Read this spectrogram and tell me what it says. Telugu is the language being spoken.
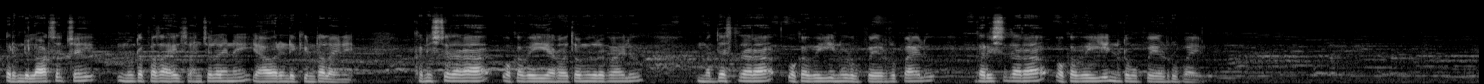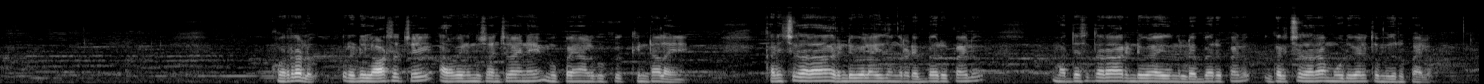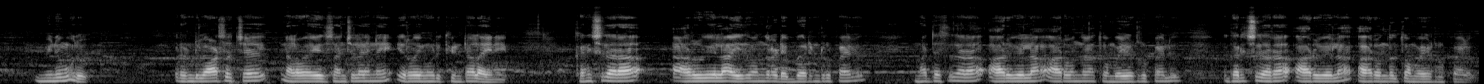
రెండు లాట్స్ వచ్చాయి నూట పదహైదు సంచులు అయినాయి యాభై రెండు క్వింటాలు అయినాయి. కనిష్ట ధర ఒక వెయ్యి అరవై తొమ్మిది రూపాయలు మధ్యస్థ ధర ఒక వెయ్యి నూట ముప్పై ఏడు రూపాయలు గరిష్ట ధర ఒక వెయ్యి నూట ముప్పై ఏడు రూపాయలు. కొర్రలు రెండు లాట్స్ వచ్చాయి అరవై ఎనిమిది సంచులు అయినాయి ముప్పై నాలుగు క్వింటాలు అయినాయి కనిష్ట ధర రెండు వేల ఐదు వందల డెబ్బై రూపాయలు మధ్యస్థ ధర రెండు వేల ఐదు వందల డెబ్బై రూపాయలు గరిష్ట ధర మూడు వేల తొమ్మిది రూపాయలు. మినుములు రెండు లాట్స్ వచ్చాయి నలభై ఐదు సంచులు అయినాయి ఇరవై మూడు క్వింటాలు అయినాయి కనిష్ట ధర ఆరు వేల ఐదు వందల డెబ్బై రెండు రూపాయలు మధ్యస్థ ధర ఆరు వేల ఆరు వందల తొంభై ఏడు రూపాయలు గరిష్ట ధర ఆరు వేల ఆరు వందల తొంభై ఏడు రూపాయలు.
